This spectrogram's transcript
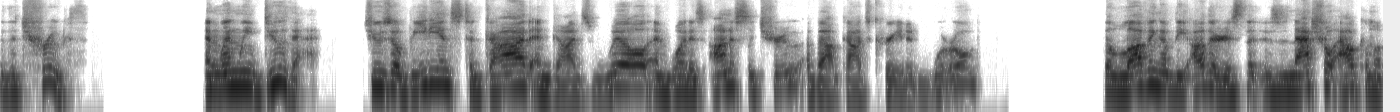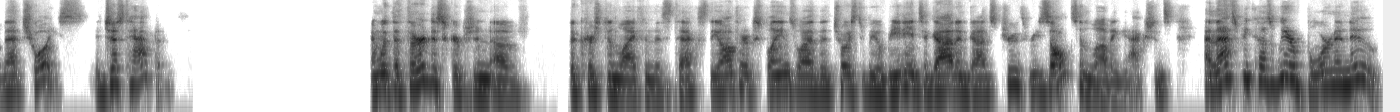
to the truth. And when we do that, choose obedience to God and God's will and what is honestly true about God's created world, the loving of the other is the, is the natural outcome of that choice. It just happens. And with the third description of the Christian life in this text, the author explains why the choice to be obedient to God and God's truth results in loving actions. And that's because we are born anew.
